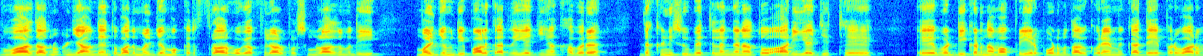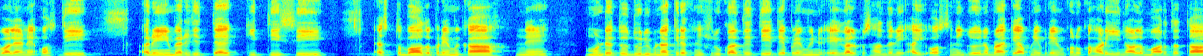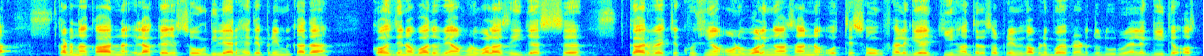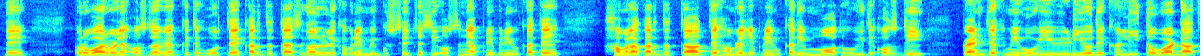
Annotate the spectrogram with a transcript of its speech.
ਵਾਰਦਾਤ ਨੂੰ ਅੰਜਾਮ ਦੇਣ ਤੋਂ ਬਾਅਦ ਮੁਲਜ਼ਮ ਮੌਕੇ ਤੋਂ ਫਰਾਰ ਹੋ ਗਿਆ। ਫਿਲਹਾਲ ਪੁਲਿਸ ਮੁਲਾਜ਼ਮ ਦੀ, ਮੁਲਜ਼ਮ ਦੀ ਭਾਲ ਕਰ ਰਹੀ ਹੈ। ਜੀ ਹਾਂ ਖਬਰ ਦੱਖਣੀ ਸੂਬੇ ਤੇਲੰਗਾਨਾ ਤੋਂ ਆ ਰਹੀ ਹੈ, ਜਿੱਥੇ ਇਹ ਵੱਡੀ ਘਟਨਾ ਵਾਪਰੀ। ਹੈ ਰਿਪੋਰਟ ਮੁਤਾਬਕ ਪ੍ਰੇਮਿਕਾ ਦੇ ਪਰਿਵਾਰ ਵਾਲਿਆਂ ਨੇ ਉਸ ਦੀ ਅਰੇਂਜ ਮੈਰਿਜ ਤੈਅ ਕੀਤੀ ਸੀ। ਇਸ ਤੋਂ ਬਾਅਦ ਪ੍ਰੇਮਿਕਾ ਨੇ ਮੁੰਡੇ ਤੋਂ ਦੂਰੀ ਬਣਾ ਕੇ ਰੱਖਣੀ ਸ਼ੁਰੂ ਕਰ ਦਿੱਤੀ ਤੇ ਪ੍ਰੇਮੀ ਨੂੰ ਇਹ ਗੱਲ ਪਸੰਦ ਨਹੀਂ ਆਈ। ਉਸ ਨੇ ਯੋਜਨਾ ਬਣਾ ਕੇ ਆਪਣੀ ਪ੍ਰੇਮਿਕਾ ਨੂੰ ਕਹਾੜੀ ਨਾਲ ਮਾਰ ਦਿੱਤਾ। ਘਟਨਾ ਕਾਰਨ ਇਲਾਕੇ 'ਚ ਸੋਗ ਦੀ ਲਹਿਰ ਹੈ ਤੇ ਪ੍ਰੇਮਿਕਾ ਦਾ ਕੁਝ ਦਿਨਾਂ ਬਾਅਦ ਵਿਆਹ ਹੋਣ ਵਾਲਾ ਸੀ, ਜਿਸ ਘਰ ਵਿੱਚ ਖੁਸ਼ੀਆਂ ਆਉਣ ਵਾਲੀਆਂ ਸਨ। ਉੱਥੇ ਸੋਗ ਫੈਲ ਗਿਆ। ਜੀ ਹਾਂ, ਦਰਅਸਲ ਪ੍ਰੇਮਿਕਾ ਆਪਣੇ ਬॉयਫ੍ਰੈਂਡ ਤੋਂ ਦੂਰ ਰਹਿਣ ਲੱਗੀ ਤੇ ਉਸ ਦੇ ਪਰਿਵਾਰ ਵਾਲਿਆਂ ਉਸ ਦਾ ਵਿਆਹ ਕਿਤੇ ਹੋਰ ਤੈਅ ਕਰ ਦਿੱਤਾ। ਇਸ ਗੱਲ ਨੂੰ ਲੈ ਕੇ ਪ੍ਰੇਮੀ ਗੁੱਸੇ 'ਚ ਸੀ। ਉਸ ਨੇ ਆਪਣੀ ਪ੍ਰੇਮਿਕਾ ਤੇ ਹਮਲਾ ਕਰ ਦਿੱਤਾ ਤੇ ਹਮਲੇ 'ਚ ਪ੍ਰੇਮਿਕਾ ਦੀ ਮੌਤ ਹੋ ਗਈ ਤੇ ਉਸ ਦੀ ਭੈਣ ਜ਼ਖਮੀ ਹੋ ਗਈ ਵੀਡੀਓ ਦੇਖਣ ਲਈ ਤੁਹਾਡਾ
